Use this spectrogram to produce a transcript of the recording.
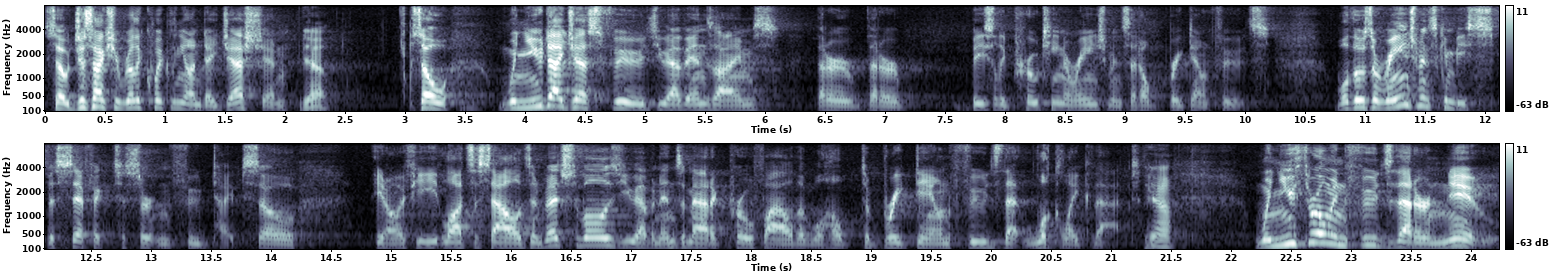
So, just actually, really quickly on digestion. Yeah. So when you digest foods, you have enzymes that are that are basically protein arrangements that help break down foods. Well, those arrangements can be specific to certain food types. So, you know, if you eat lots of salads and vegetables, you have an enzymatic profile that will help to break down foods that look like that. Yeah. When you throw in foods that are new,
